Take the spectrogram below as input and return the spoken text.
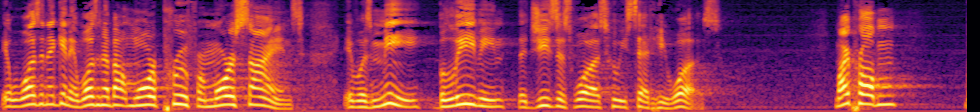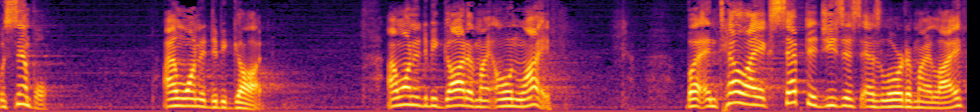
It wasn't, again, it wasn't about more proof or more signs. It was me believing that Jesus was who He said He was. My problem was simple I wanted to be God. I wanted to be God of my own life. But until I accepted Jesus as Lord of my life,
